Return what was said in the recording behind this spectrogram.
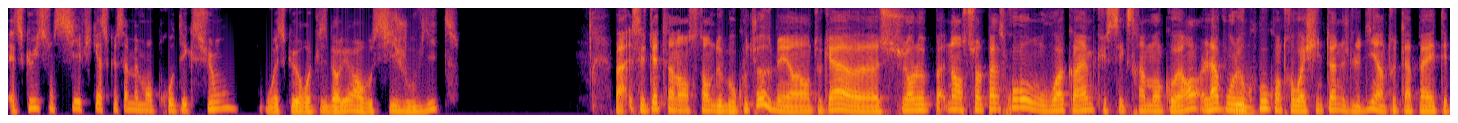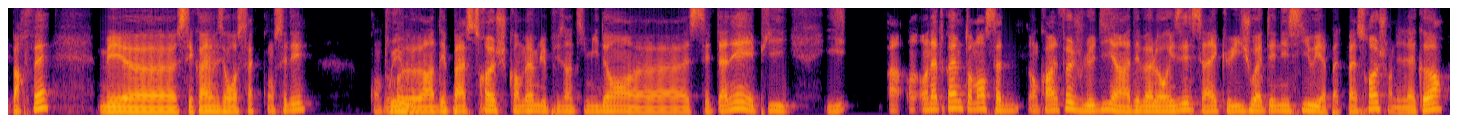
est-ce qu'ils sont si efficaces que ça même en protection? Ou est-ce que Rotlisberger aussi joue vite? Bah, c'est peut-être un ensemble de beaucoup de choses, mais en tout cas euh, sur le non sur le pass on voit quand même que c'est extrêmement cohérent. Là, pour le mm. coup, contre Washington, je le dis, hein, tout n'a pas été parfait, mais euh, c'est quand même zéro sac concédé contre un des pass rush quand même les plus intimidants euh, cette année. Et puis, on a quand même tendance à, encore une fois, je le dis, hein, à dévaloriser. C'est vrai qu'ils jouent à Tennessee où il n'y a pas de pass rush, on est d'accord.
